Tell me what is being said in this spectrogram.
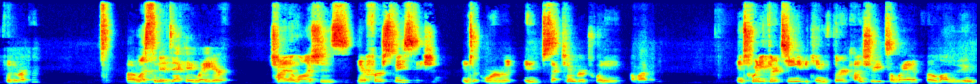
for the record. Uh, less than a decade later, China launches their first space station into orbit in September 2011. In 2013, it became the third country to land a probe on the moon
